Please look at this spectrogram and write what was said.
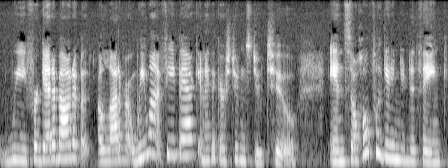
we forget about it, but a lot of our, we want feedback, and I think our students do too. And so, hopefully, getting you to think,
